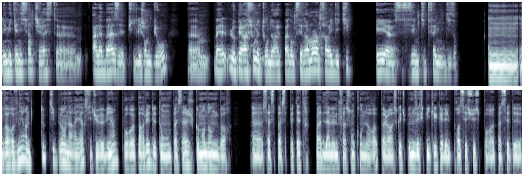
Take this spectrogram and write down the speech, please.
les mécaniciens qui restent euh, à la base et puis les gens de bureau, euh, ben, l'opération ne tournerait pas. Donc, c'est vraiment un travail d'équipe et c'est une petite famille, disons. On, on, va revenir un tout petit peu en arrière, si tu veux bien, pour parler de ton passage commandant de bord. Euh, ça se passe peut-être pas de la même façon qu'en Europe. Alors, est-ce que tu peux nous expliquer quel est le processus pour euh, passer de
